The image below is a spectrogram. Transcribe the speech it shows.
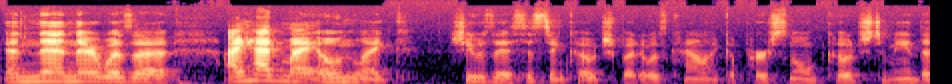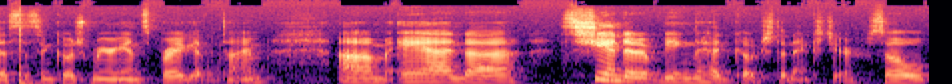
And then there was a, I had my own like, she was the assistant coach, but it was kind of like a personal coach to me, the assistant coach Marianne Sprague at the time. Um, and uh, she ended up being the head coach the next year. So,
